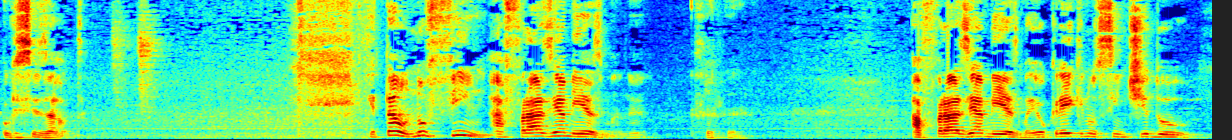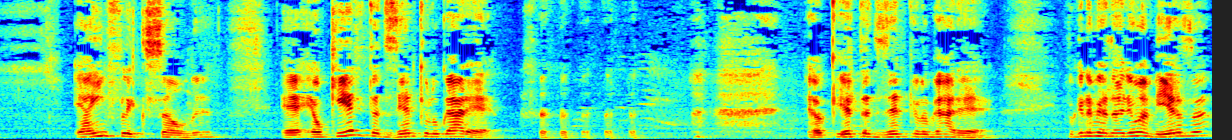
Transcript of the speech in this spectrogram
o que se exalta. Então, no fim, a frase é a mesma. Né? a frase é a mesma. Eu creio que no sentido. É a inflexão, né? É, é o que ele está dizendo que o lugar é. é o que ele está dizendo que o lugar é. Porque na verdade é uma mesa.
